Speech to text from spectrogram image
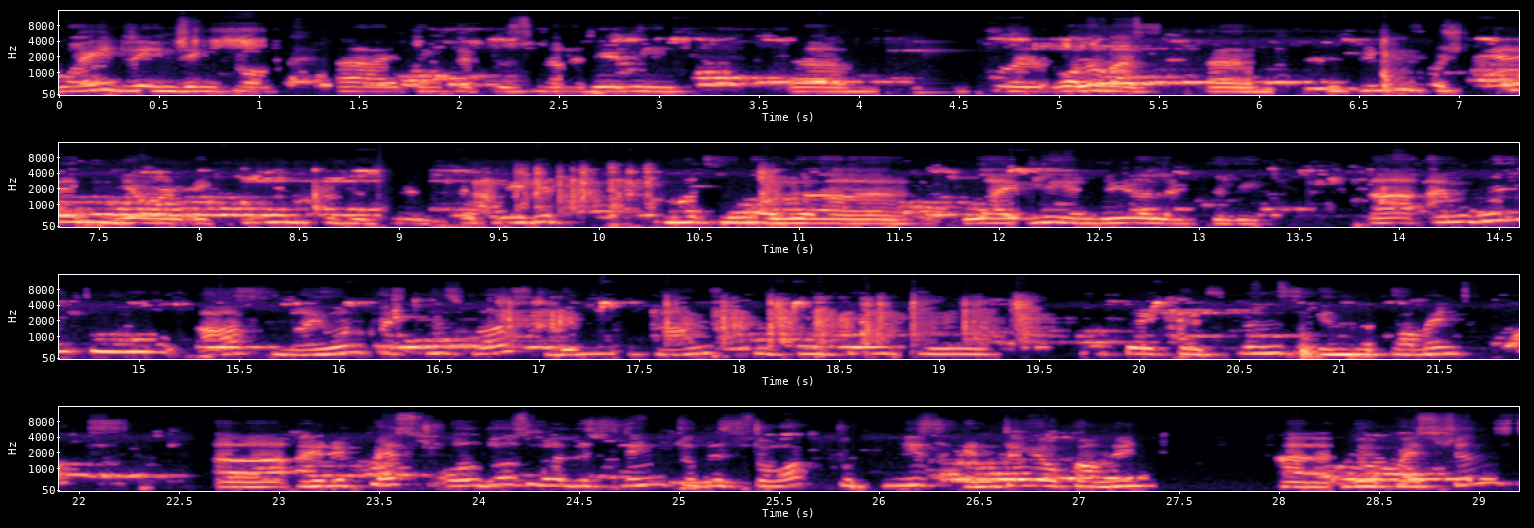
wide-ranging talk. Uh, I think that was uh, really um, for all of us. Thank you for sharing your experiences as well. That made it much more lively and real, actually. I'm going to ask my own questions first, giving a chance to people to put their questions in the comment box. Uh, I request all those who are listening to this talk to please enter your comment, uh, your questions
